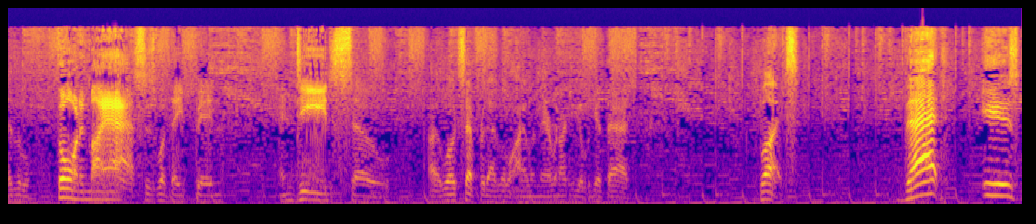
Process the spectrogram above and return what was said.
A little thorn in my ass is what they've been. Indeed so. Alright, well, except for that little island there. We're not going to be able to get that. But, that is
